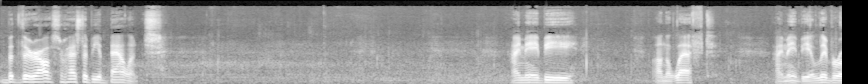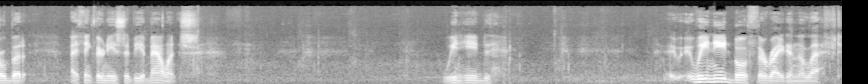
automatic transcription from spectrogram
But there also has to be a balance. I may be on the left, I may be a liberal, but I think there needs to be a balance. We need we need both the right and the left.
